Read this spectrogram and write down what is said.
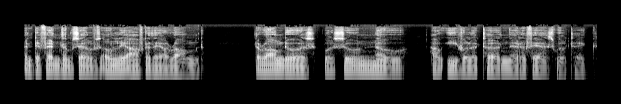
and defend themselves only after they are wronged. The wrongdoers will soon know how evil a turn their affairs will take.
